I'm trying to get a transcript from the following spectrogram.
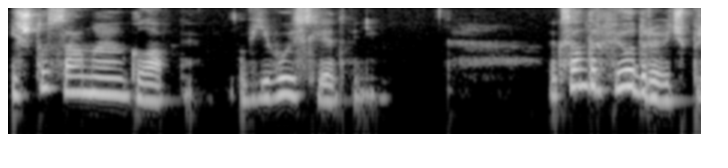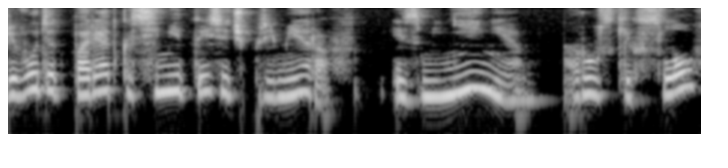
И что самое главное в его исследовании? Александр Федорович приводит порядка 7 тысяч примеров изменения русских слов,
